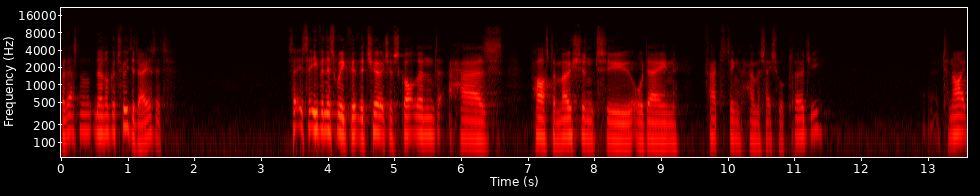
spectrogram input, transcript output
But that's no, longer true today, is it? So, so even this week, that the Church of Scotland has passed a motion to ordain practicing homosexual clergy. Tonight,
